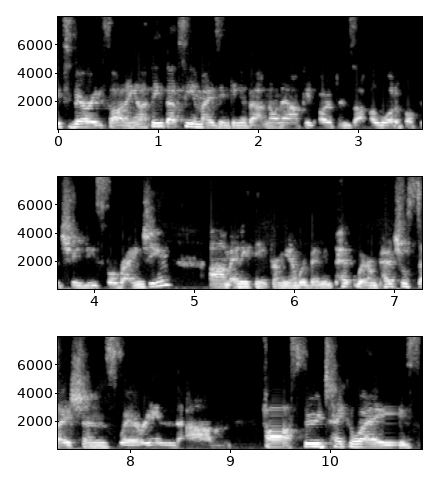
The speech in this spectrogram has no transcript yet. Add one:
it's very exciting. And I think that's the amazing thing about non-alc. It opens up a lot of opportunities for ranging. Um, anything from you know we've been in pet, we're in petrol stations, we're in um, fast food takeaways,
